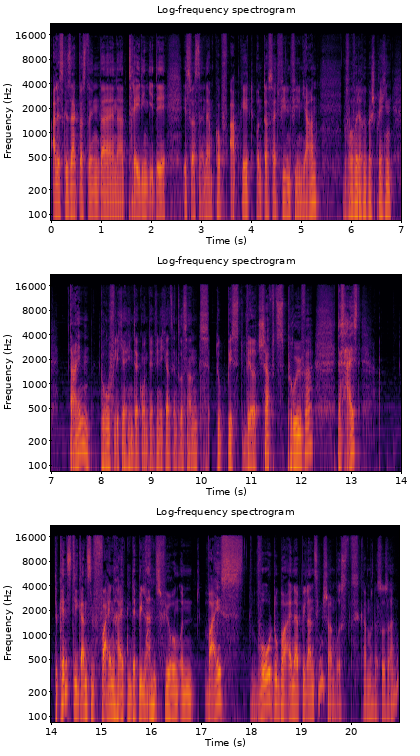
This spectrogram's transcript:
alles gesagt, was da in deiner Trading-Idee ist, was da in deinem Kopf abgeht und das seit vielen, vielen Jahren. Bevor wir darüber sprechen, Dein beruflicher Hintergrund, den finde ich ganz interessant. Du bist Wirtschaftsprüfer. Das heißt, du kennst die ganzen Feinheiten der Bilanzführung und weißt, wo du bei einer Bilanz hinschauen musst. Kann man das so sagen?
